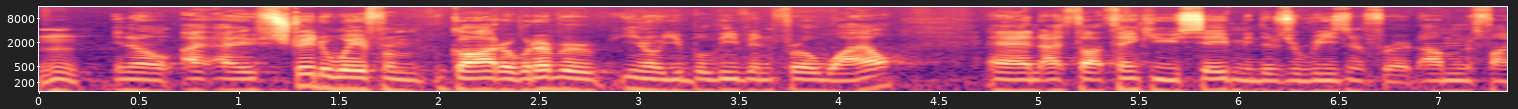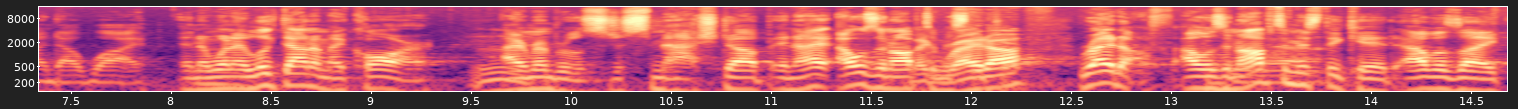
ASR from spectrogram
Mm. You know, I, I strayed away from God or whatever you know you believe in for a while, and I thought, "Thank you, you saved me." There's a reason for it. I'm gonna find out why. And then when I Mm. looked down at my car, I remember it was just smashed up, and I, I was an optimistic. Like right kid. off? Right off. I was an optimistic kid. I was like.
